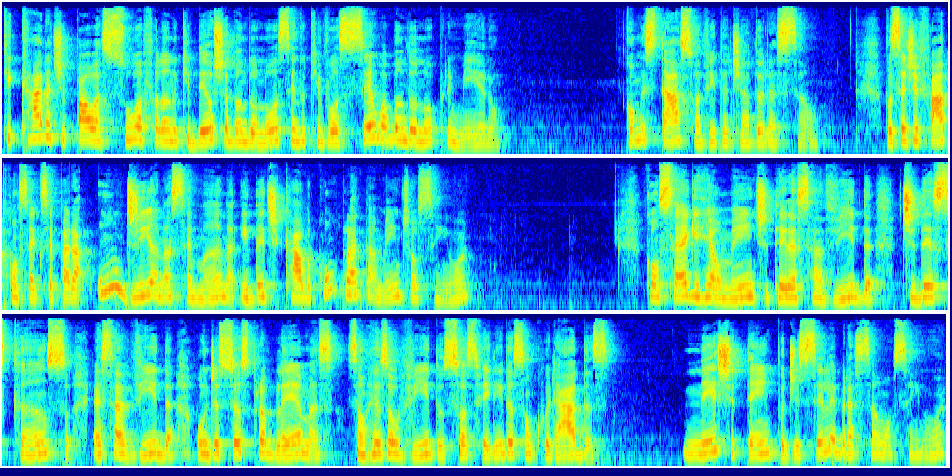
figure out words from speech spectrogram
Que cara de pau a sua falando que Deus te abandonou, sendo que você o abandonou primeiro. Como está a sua vida de adoração? Você de fato consegue separar um dia na semana e dedicá-lo completamente ao Senhor? Consegue realmente ter essa vida de descanso, essa vida onde os seus problemas são resolvidos, suas feridas são curadas, neste tempo de celebração ao Senhor?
